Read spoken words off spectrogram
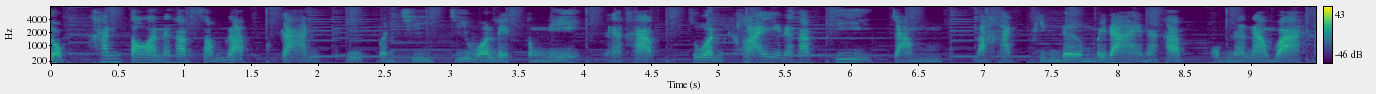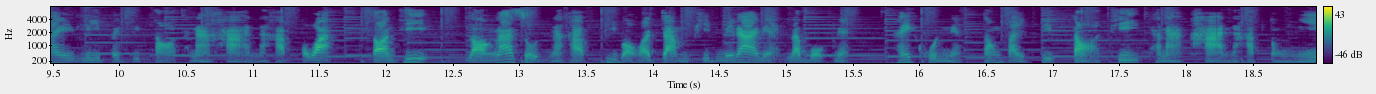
จบขั้นตอนนะครับสำหรับการผูกบัญชี G Wallet ตรงนี้นะครับ ส่วนใครนะครับที่จำรหัสพินเดิมไม่ได้นะครับ ผมแนะนำว่าให้รีบไปติดต่อธนาคารนะครับ เพราะว่าตอนที่ลองล่าสุดนะครับที่บอกว่าจำพินไม่ได้เนี่ยระบบเนี่ยให้คุณเนี่ยต้องไปติดต่อที่ธนาคารนะครับตรงนี้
